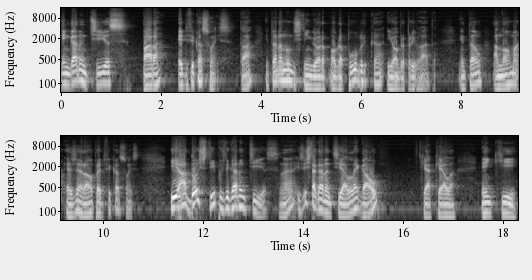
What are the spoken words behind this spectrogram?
em garantias para edificações, tá? Então ela não distingue obra, pública e obra privada. Então a norma é geral para edificações. E há dois tipos de garantias, né? Existe a garantia legal, que é aquela em que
